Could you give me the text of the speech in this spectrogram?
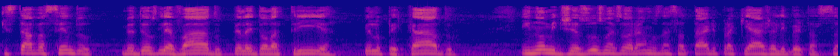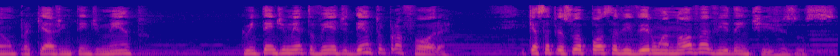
que estava sendo, meu Deus, levado pela idolatria, pelo pecado, em nome de Jesus nós oramos nessa tarde para que haja libertação, para que haja entendimento, que o entendimento venha de dentro para fora e que essa pessoa possa viver uma nova vida em Ti, Jesus.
